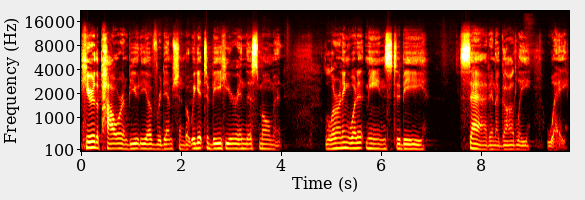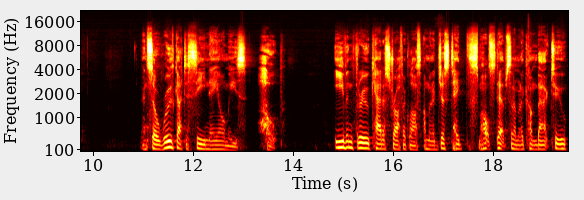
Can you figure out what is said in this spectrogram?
hear the power and beauty of redemption. But we get to be here in this moment, learning what it means to be sad in a godly way. And so Ruth got to see Naomi's hope. Even through catastrophic loss, I'm gonna just take the small steps and I'm gonna come back to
